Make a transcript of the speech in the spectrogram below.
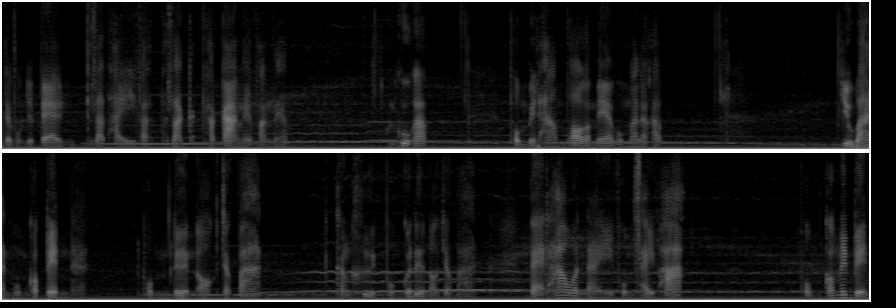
แต่ผมจะแปลเป็นภาษาไทยภาภาษาภาคกลางให้ฟังนะครับ คุณครูครับ ผมไปถามพ่อกับแม่ผมมาแล้วครับ อยู่บ้านผมก็เป็นนะผมเดินออกจากบ้านกลางคืนผมก็เดินออกจากบ้าน แต่ถ้าวันไหนผมใส่พระ ผมก็ไม่เป็น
